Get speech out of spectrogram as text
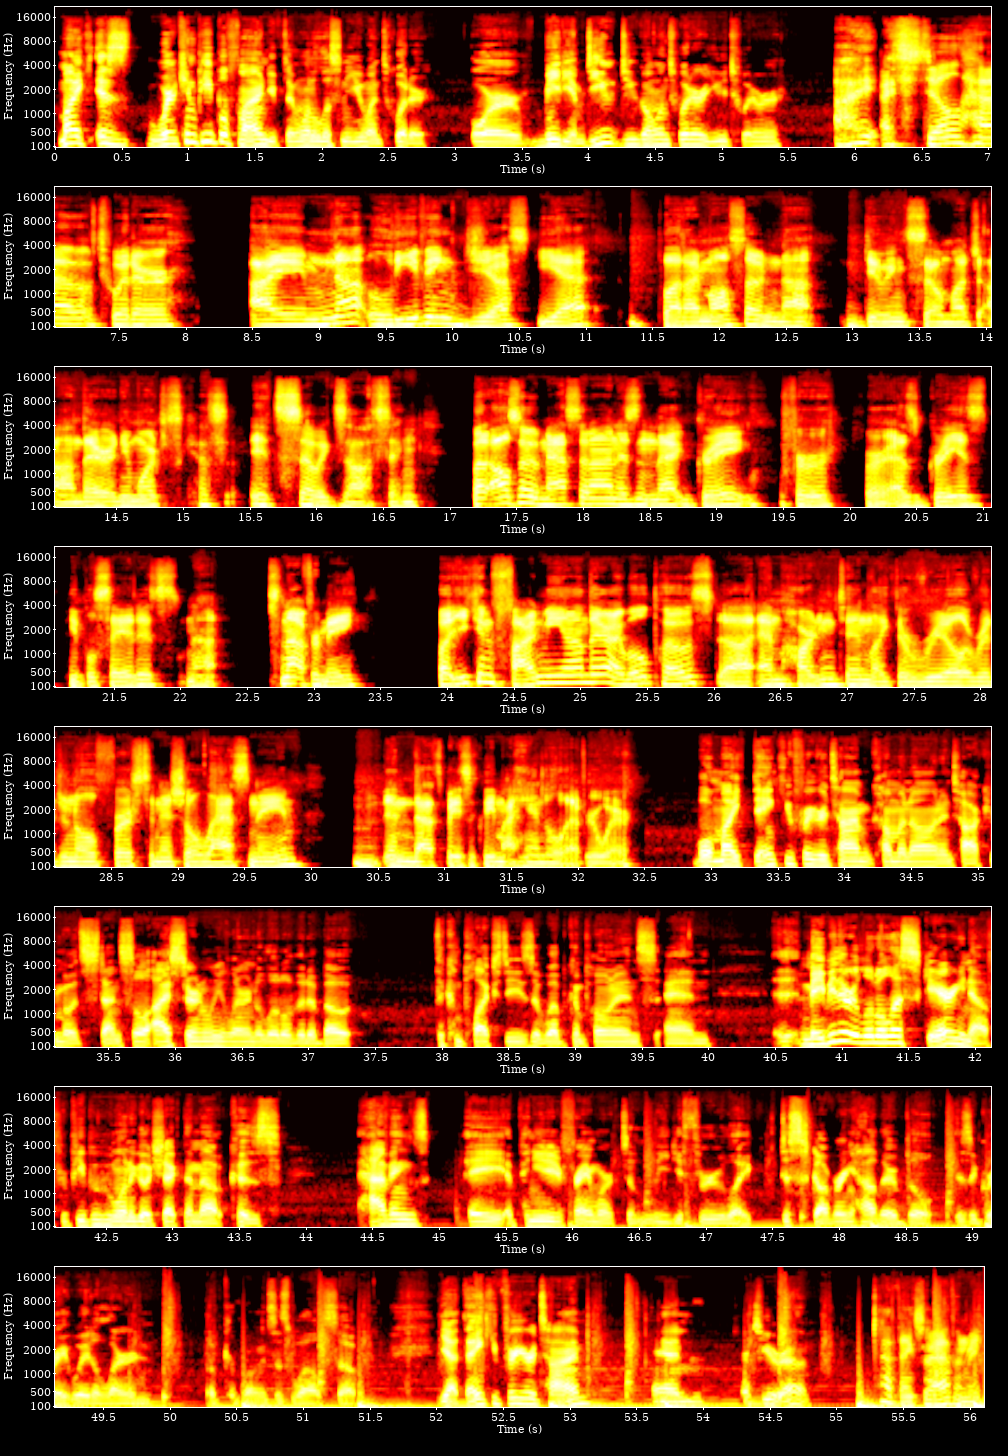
Mike, is where can people find you if they want to listen to you on Twitter or Medium? Do you do you go on Twitter? Are you a Twitterer? I I still have Twitter. I'm not leaving just yet, but I'm also not doing so much on there anymore just because it's so exhausting. But also Mastodon isn't that great for for as great as people say it is. Not it's not for me. But you can find me on there. I will post uh, M Hartington, like the real original first initial last name, and that's basically my handle everywhere. Well, Mike, thank you for your time coming on and talking about Stencil. I certainly learned a little bit about the complexities of web components, and maybe they're a little less scary now for people who want to go check them out because having a opinionated framework to lead you through like discovering how they're built is a great way to learn of components as well. So, yeah, thank you for your time and catch you around. Yeah, thanks for having me.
